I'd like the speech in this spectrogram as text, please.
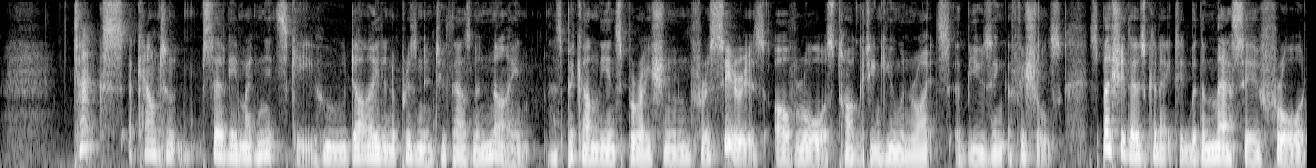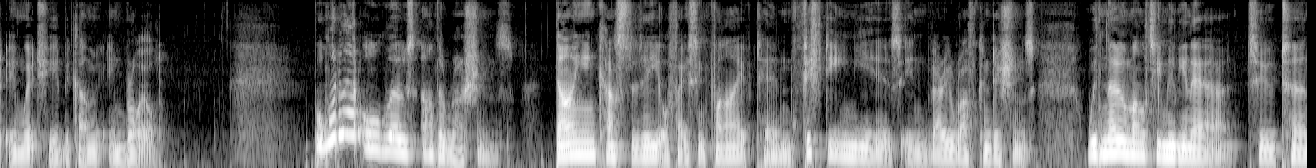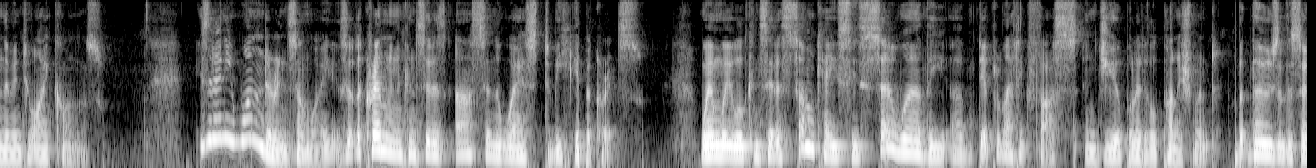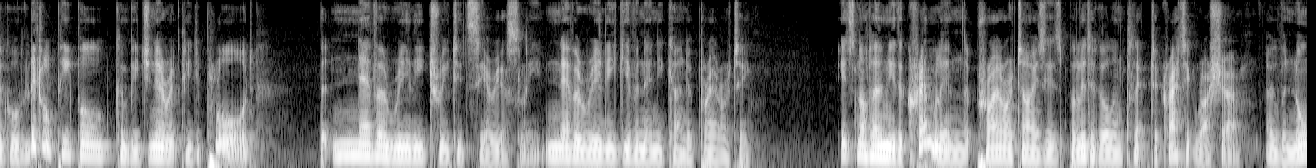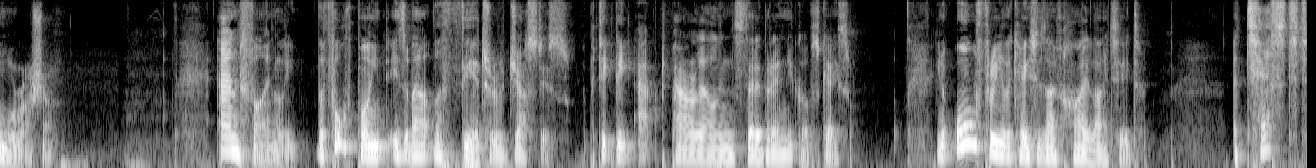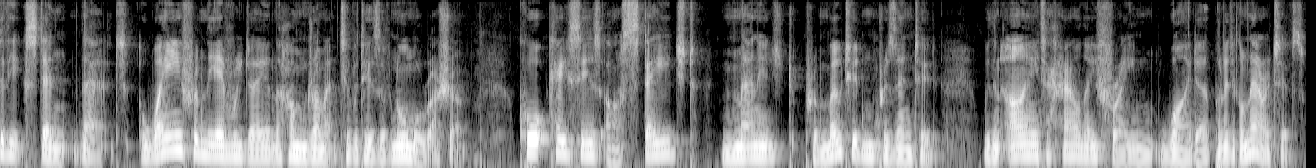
tax accountant Sergei Magnitsky, who died in a prison in 2009, has become the inspiration for a series of laws targeting human rights abusing officials, especially those connected with the massive fraud in which he had become embroiled. But what about all those other Russians? Dying in custody or facing 5, 10, 15 years in very rough conditions with no multimillionaire to turn them into icons. Is it any wonder in some ways that the Kremlin considers us in the West to be hypocrites, when we will consider some cases so worthy of diplomatic fuss and geopolitical punishment, but those of the so called little people can be generically deplored, but never really treated seriously, never really given any kind of priority? It's not only the Kremlin that prioritizes political and kleptocratic Russia over normal Russia. And finally, the fourth point is about the theatre of justice, a particularly apt parallel in Serebrennikov's case. You know, all three of the cases I've highlighted attest to the extent that, away from the everyday and the humdrum activities of normal Russia, court cases are staged, managed, promoted, and presented with an eye to how they frame wider political narratives.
